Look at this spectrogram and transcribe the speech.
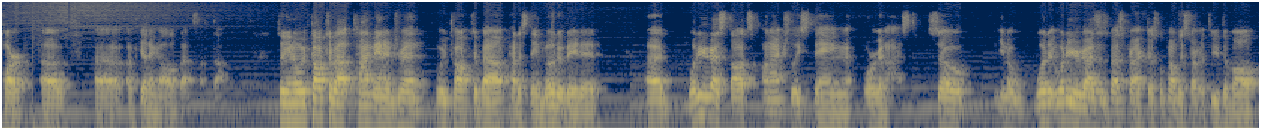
part of uh, of getting all of that stuff done. So you know we've talked about time management, we've talked about how to stay motivated. Uh, what are your guys' thoughts on actually staying organized? So, you know, what what are your guys' best practice? We'll probably start with you, Dhaval,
